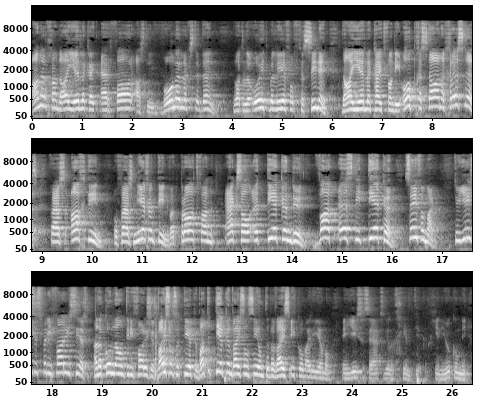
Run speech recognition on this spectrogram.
Ander gaan daai heerlikheid ervaar as die wonderlikste ding wat hulle ooit beleef of gesien het, daai heerlikheid van die opgestane Christus, vers 18 of vers 19 wat praat van ek sal 'n teken doen. Wat is die teken? Sê vir my. Toe Jesus vir die Fariseërs, hulle kom na hom toe die Fariseërs, wys ons 'n teken. Wat 'n teken wys ons hier om te bewys u kom uit die hemel? En Jesus sê ek sal julle geen teken gee nie. Hoekom nie?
